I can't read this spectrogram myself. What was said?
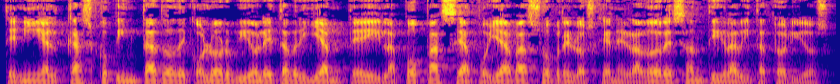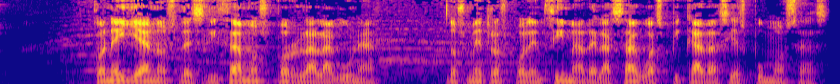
Tenía el casco pintado de color violeta brillante y la popa se apoyaba sobre los generadores antigravitatorios. Con ella nos deslizamos por la laguna, dos metros por encima de las aguas picadas y espumosas.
